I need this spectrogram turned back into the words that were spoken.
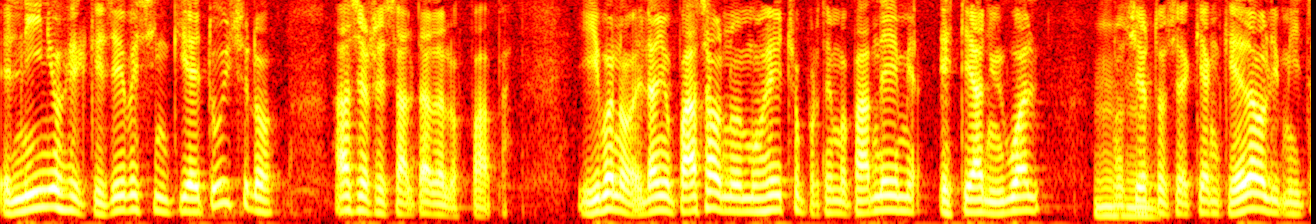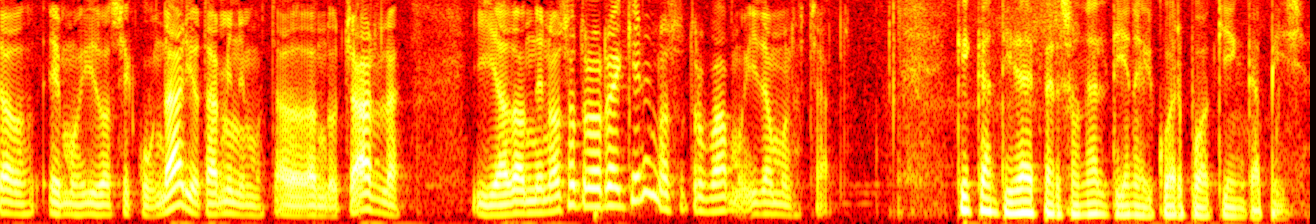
el niño es el que lleva esa inquietud y se lo hace resaltar a los papas. Y bueno, el año pasado no hemos hecho por tema de pandemia, este año igual, ¿no es cierto? O sea, que han quedado limitados, hemos ido a secundario, también hemos estado dando charlas, y a donde nosotros lo requieren, nosotros vamos y damos las charlas. ¿Qué cantidad de personal tiene el cuerpo aquí en Capilla?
